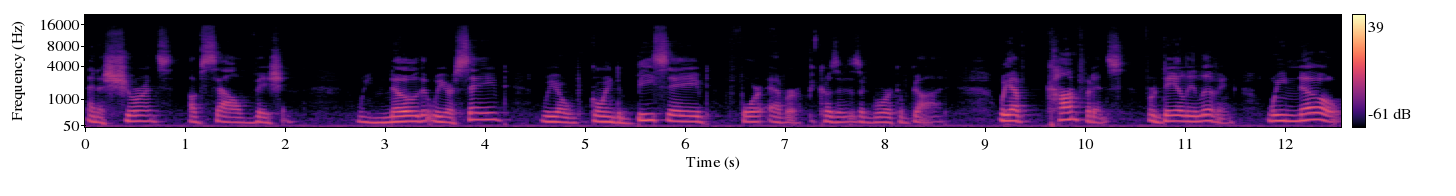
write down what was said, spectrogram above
an assurance of salvation. We know that we are saved. We are going to be saved forever because it is a work of God. We have confidence for daily living. We know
